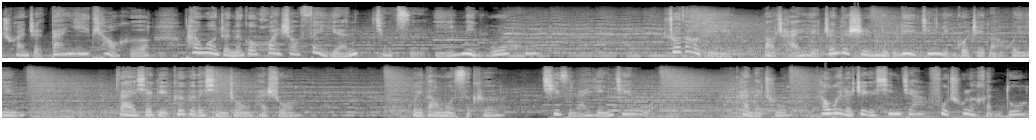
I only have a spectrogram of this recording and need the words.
穿着单衣跳河，盼望着能够患上肺炎，就此一命呜呼。说到底，老柴也真的是努力经营过这段婚姻。在写给哥哥的信中，他说。回到莫斯科，妻子来迎接我，看得出他为了这个新家付出了很多。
